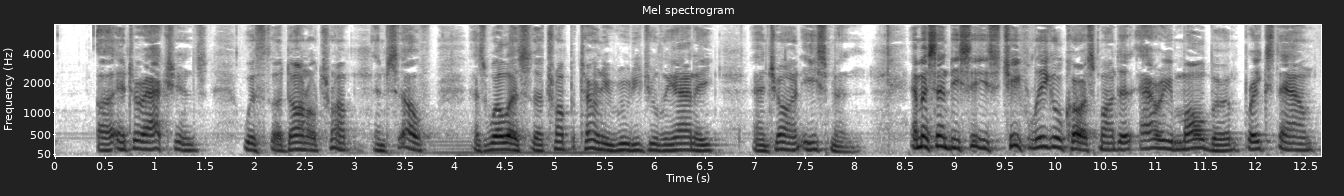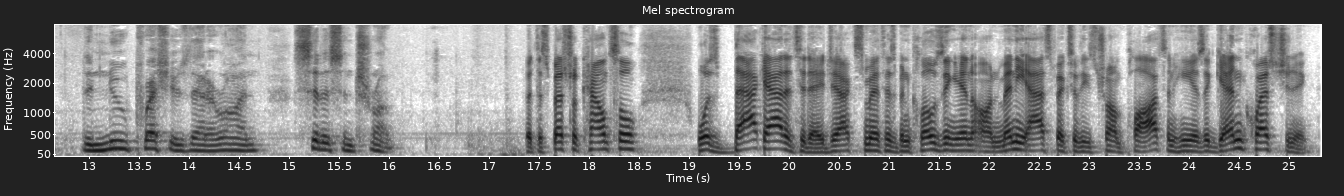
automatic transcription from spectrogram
uh, interactions with uh, Donald Trump himself, as well as uh, Trump attorney Rudy Giuliani and John Eastman. MSNBC's chief legal correspondent, Ari Melber, breaks down the new pressures that are on citizen Trump. But the special counsel was back at it today. Jack Smith has been closing in on many aspects of these Trump plots, and he is again questioning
